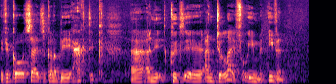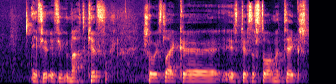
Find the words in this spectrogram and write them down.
if you go outside, it's going to be hectic, uh, and it could uh, end your life, or even even if you if you're not careful. So it's like uh, it's just a storm that takes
